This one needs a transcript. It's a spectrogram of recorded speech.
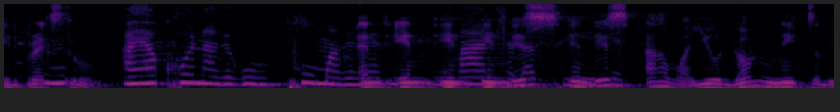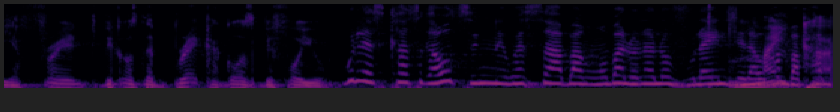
It breaks through. ayakhona ke kuphuma ke And in, in, in this in this hour, you don't need to be afraid because the breaker goes before you. kulesikhathi kawudzingi nekwesaba ngoba lona lovula indlela uhamba Micah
